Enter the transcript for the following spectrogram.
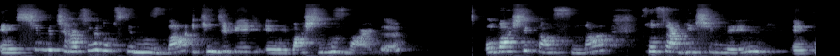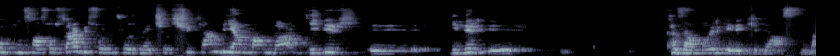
E, şimdi çerçeve dosyamızda ikinci bir e, başlığımız vardı. O başlık da aslında sosyal girişimlerin e, toplumsal sosyal bir sorun çözmeye çalışırken bir yandan da gelir e, gelir e, kazanmaları gerekirdi aslında.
